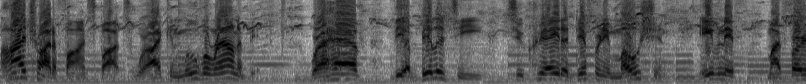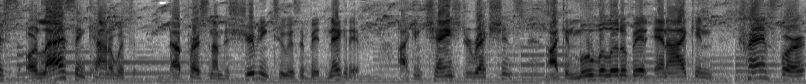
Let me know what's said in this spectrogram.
I try to find spots where I can move around a bit, where I have the ability to create a different emotion, even if my first or last encounter with a person I'm distributing to is a bit negative. I can change directions, I can move a little bit, and I can transfer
